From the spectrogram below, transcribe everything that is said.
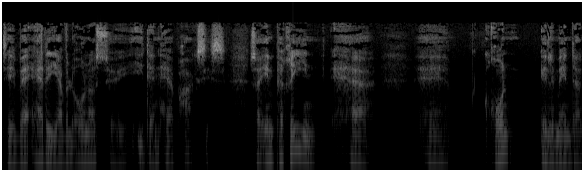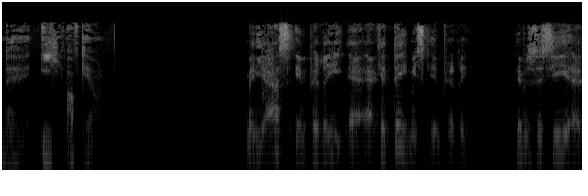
til, hvad er det, jeg vil undersøge i den her praksis. Så empirien er øh, grundelementerne i opgaven. Men jeres empiri er akademisk empiri. Det vil så sige, at,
